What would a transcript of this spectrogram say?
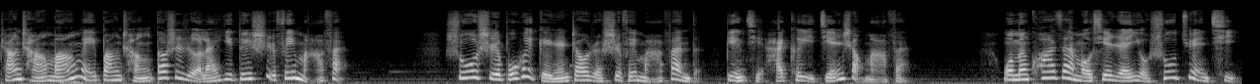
常常忙没帮成，倒是惹来一堆是非麻烦。书是不会给人招惹是非麻烦的，并且还可以减少麻烦。我们夸赞某些人有书卷气，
